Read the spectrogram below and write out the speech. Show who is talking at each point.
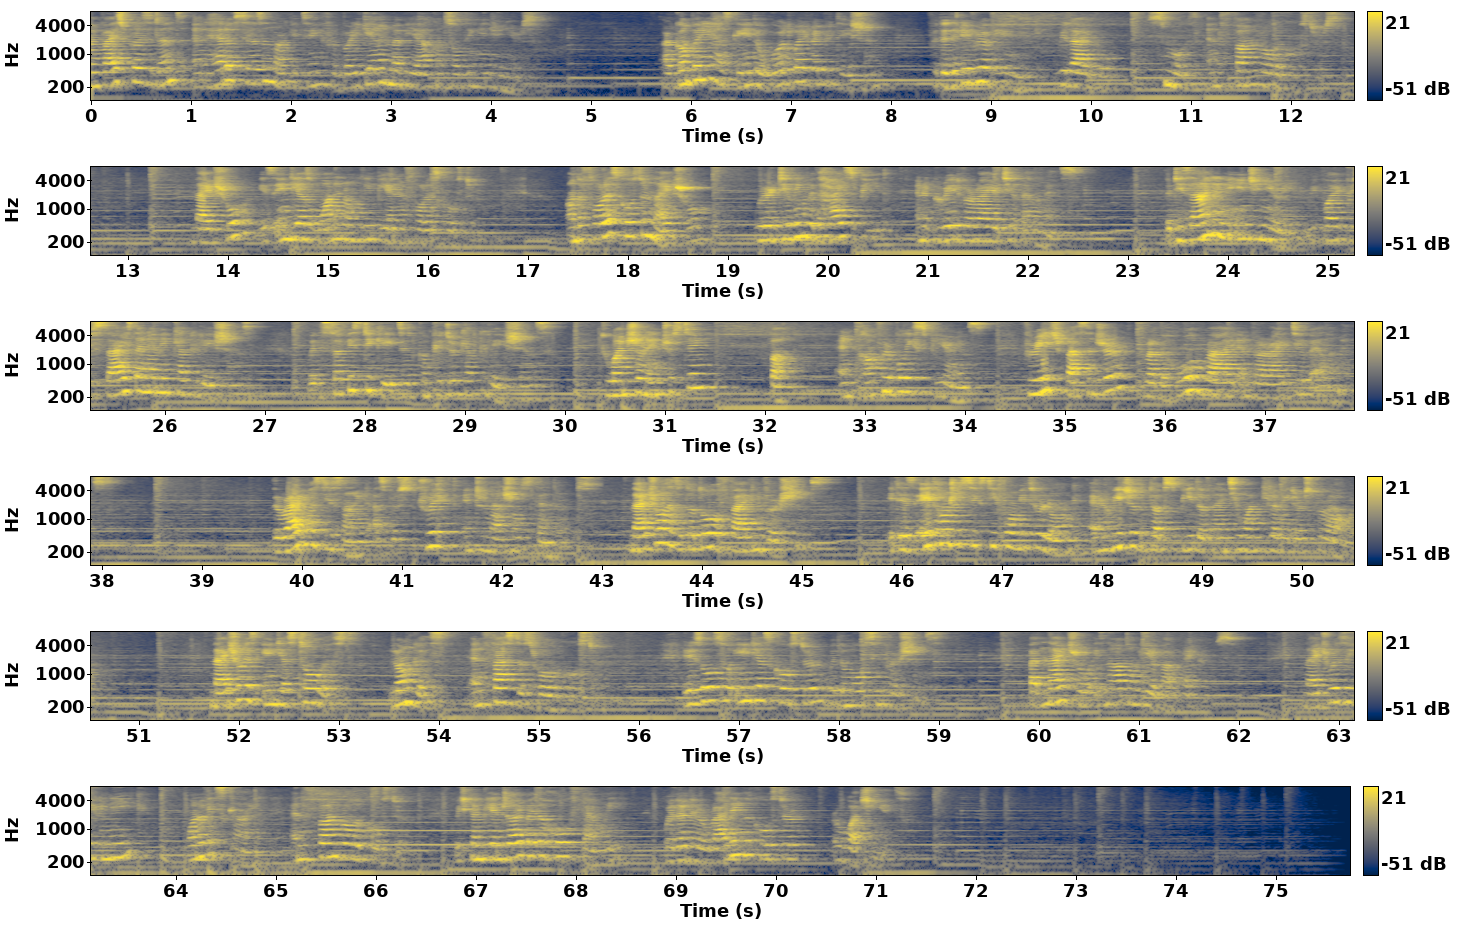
Speaker 1: am Vice President and Head of Sales and Marketing for Bolliger & Mabillard Consulting Engineers. Our company has gained a worldwide reputation for the delivery of unique, reliable, smooth and fun roller coasters. Nitro is India's one and only B&M coaster. On the floorless coaster Nitro, we are dealing with high speed and a great variety of elements. The design and the engineering require precise dynamic calculations with sophisticated computer calculations to ensure an interesting, fun, and comfortable experience for each passenger throughout the whole ride and variety of elements. The ride was designed as per strict international standards. Nitro has a total of five inversions. It is 864 meters long and reaches a top speed of 91 kilometers per hour. Nitro is India's tallest, longest, and fastest roller coaster. It is also India's coaster with the most inversions. But Nitro is not only about records. Nitro is a unique, one of its kind, and fun roller coaster, which can be enjoyed by the whole family, whether they're riding the coaster or watching it.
